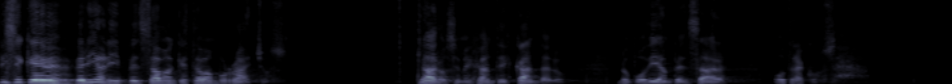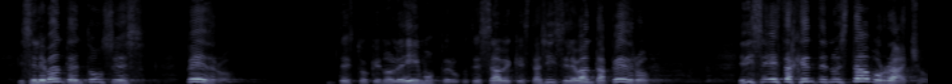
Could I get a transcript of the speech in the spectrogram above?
Dice que venían y pensaban que estaban borrachos. Claro, semejante escándalo. No podían pensar otra cosa. Y se levanta entonces Pedro, un texto que no leímos, pero que usted sabe que está allí, se levanta Pedro y dice, esta gente no está borracho.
